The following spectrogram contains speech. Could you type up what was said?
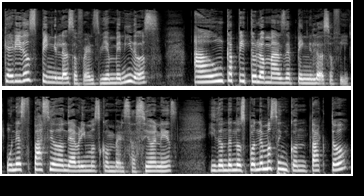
Queridos Philosophers, bienvenidos a un capítulo más de Philosophy, un espacio donde abrimos conversaciones y donde nos ponemos en contacto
